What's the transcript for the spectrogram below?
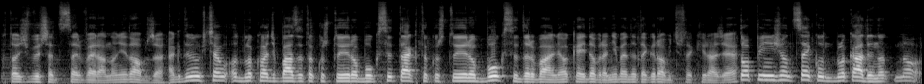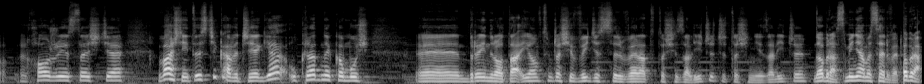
Ktoś wyszedł z serwera, no niedobrze. A gdybym chciał odblokować bazę, to kosztuje robuxy? Tak, to kosztuje robuxy normalnie. Okej, dobra, nie będę tego robić w takim razie. 150 sekund blokady, no, no, chorzy jesteście. Właśnie, to jest ciekawe, czy jak ja ukradnę komuś e, Brainrota i on w tym czasie wyjdzie z serwera, to to się zaliczy, czy to się nie zaliczy? Dobra, zmieniamy serwer. Dobra,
